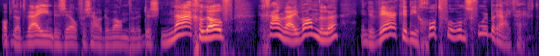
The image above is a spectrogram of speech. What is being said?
opdat wij in dezelfde zouden wandelen. Dus na geloof gaan wij wandelen in de werken die God voor ons voorbereid heeft.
